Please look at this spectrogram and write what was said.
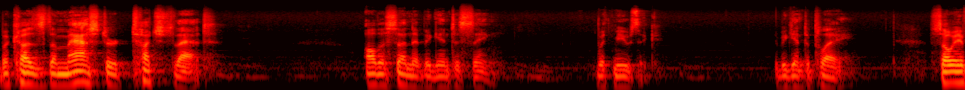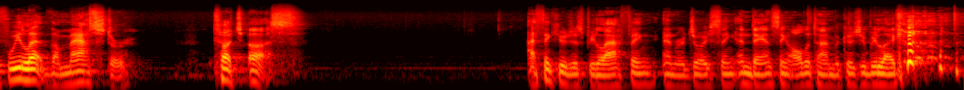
Because the master touched that, all of a sudden it began to sing with music. It began to play. So if we let the master touch us, I think you'll just be laughing and rejoicing and dancing all the time because you'll be like,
